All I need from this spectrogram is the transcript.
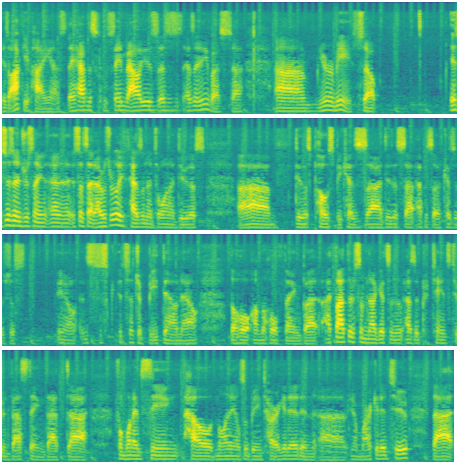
is occupying us. They have the same values as as any of us, uh, um, you or me. So it's just interesting. And as I said, I was really hesitant to want to do this. Um, do this post because uh, do this uh, episode because it's just you know, it's just it's such a beatdown now, the whole on the whole thing. But I thought there's some nuggets in, as it pertains to investing that, uh, from what I'm seeing, how millennials are being targeted and uh, you know marketed to, that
